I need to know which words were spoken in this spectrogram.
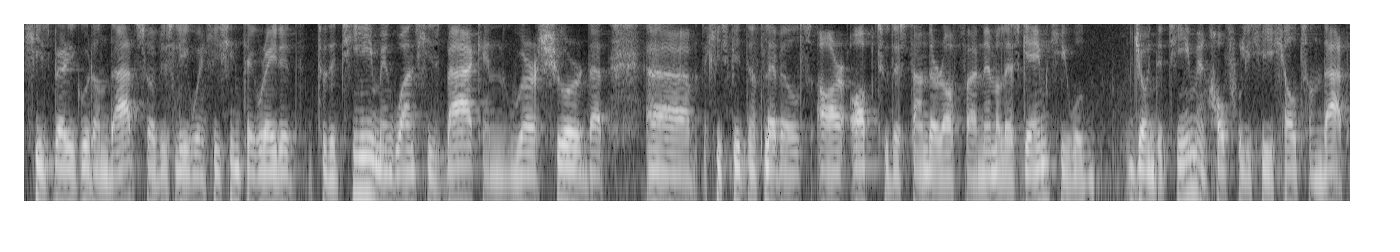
He's very good on that. So obviously when he's integrated to the team and once he's back and we're sure that. Uh, Uh, his fitness levels are up to the standard of an MLS game, he will join the team and hopefully he helps on that.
